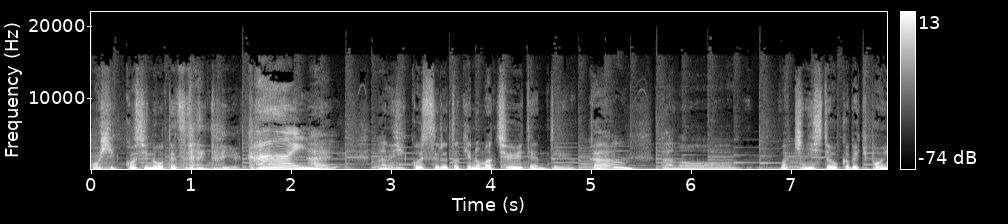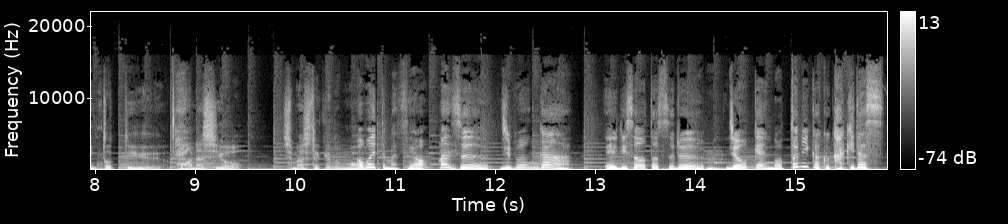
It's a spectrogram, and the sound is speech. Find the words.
お引っ越しのお手伝いというかはい。はい。あの引っ越しする時のまあ注意点というか、うん。あのーまあ気にしておくべきポイントっていうお話をしましたけども、覚えてますよ。まず、自分が、えー理想とするうん。条件をとにかく書き出す、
